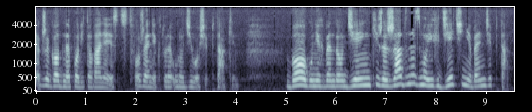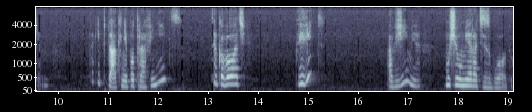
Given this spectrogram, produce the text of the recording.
Jakże godne politowania jest stworzenie, które urodziło się ptakiem. Bogu niech będą dzięki, że żadne z moich dzieci nie będzie ptakiem. Taki ptak nie potrafi nic, tylko wołać kwivit, a w zimie musi umierać z głodu.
